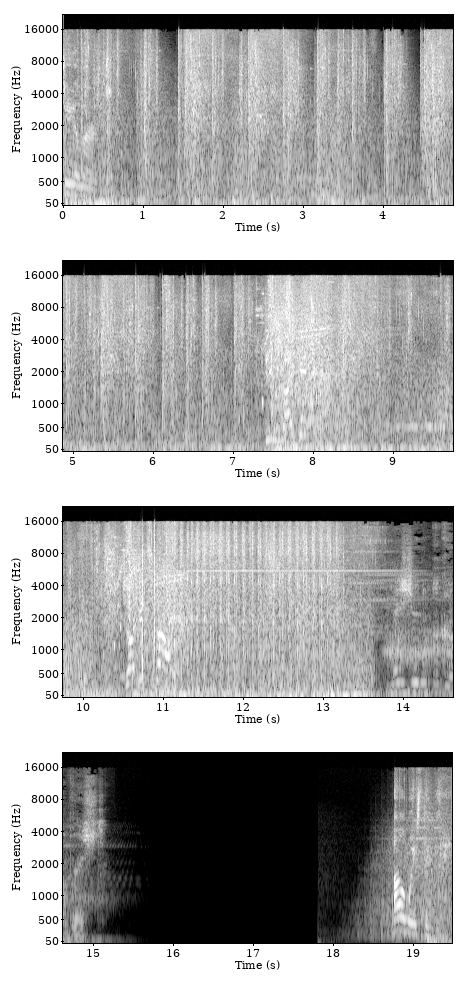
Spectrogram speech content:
Stay alert. Do you like it? Target spotted. Mission accomplished. Always the game.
